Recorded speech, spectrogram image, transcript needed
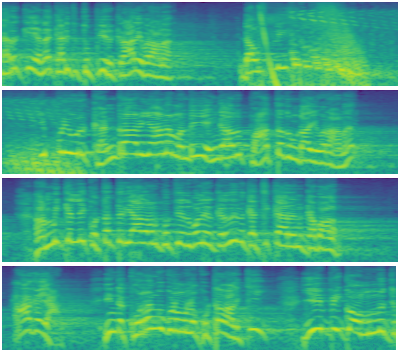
கருக்கு என கடித்து துப்பி இருக்கிறார் இவரானார். டவுன் ப்ளீஸ் இப்படி ஒரு கன்றாவியான மண்டையை எங்காவது பார்த்தது உண்டா இவரானார்? அம்மிக்கல்லை கொத்த தெரியாதவன் குத்தியது போல இருக்கிறது இந்த கட்சிக்காரன் கபாலம். ஆகையால் இந்த குரங்கு குணமுள்ள குற்றவாளிக்கு இபிகோ முன்னூற்றி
